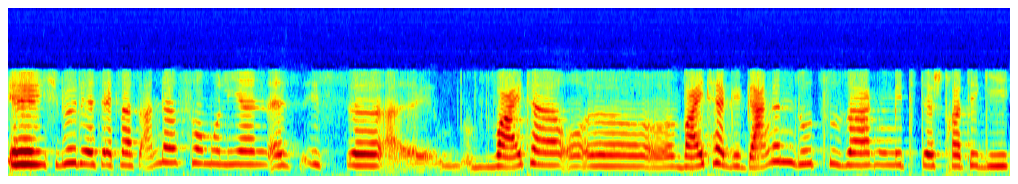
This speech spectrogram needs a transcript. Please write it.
Äh, ich würde es etwas anders formulieren. Es ist äh, weiter, äh, weiter gegangen sozusagen mit der Strategie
